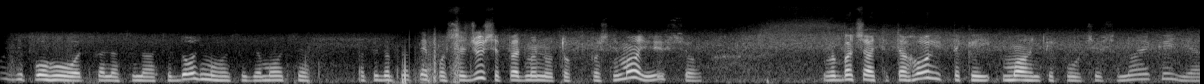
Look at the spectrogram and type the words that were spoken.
Друзі, погодка починається. Дощ мого сидимо, це отсюди проти посиджу, ще 5 минут поснімаю і все. Вибачайте, торговик такий маленький получився, ну який є.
